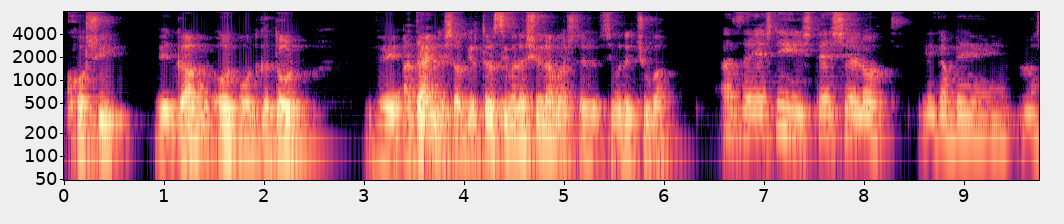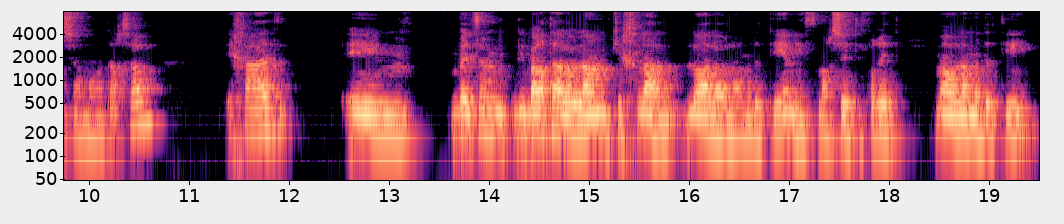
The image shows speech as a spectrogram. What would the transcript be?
קושי ואתגר מאוד מאוד גדול, ועדיין יש שם יותר סימני שאלה מאשר סימני תשובה. אז אה, יש לי שתי שאלות לגבי מה שאמרת עכשיו. אחד, אמ, בעצם דיברת על העולם ככלל, לא על העולם הדתי, אני אשמח שתפרט מה העולם הדתי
